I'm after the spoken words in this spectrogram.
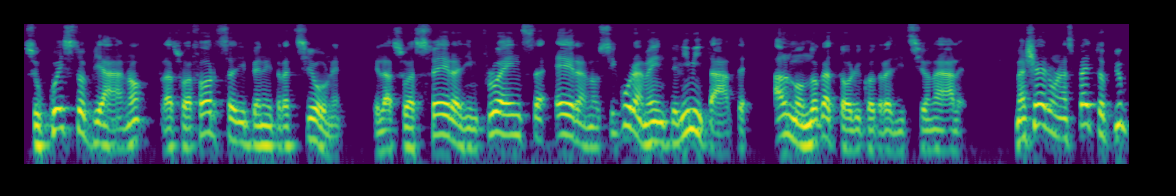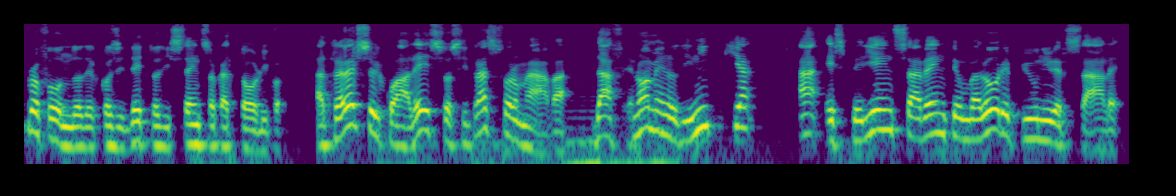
Su questo piano la sua forza di penetrazione e la sua sfera di influenza erano sicuramente limitate al mondo cattolico tradizionale ma c'era un aspetto più profondo del cosiddetto dissenso cattolico, attraverso il quale esso si trasformava da fenomeno di nicchia a esperienza avente un valore più universale.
